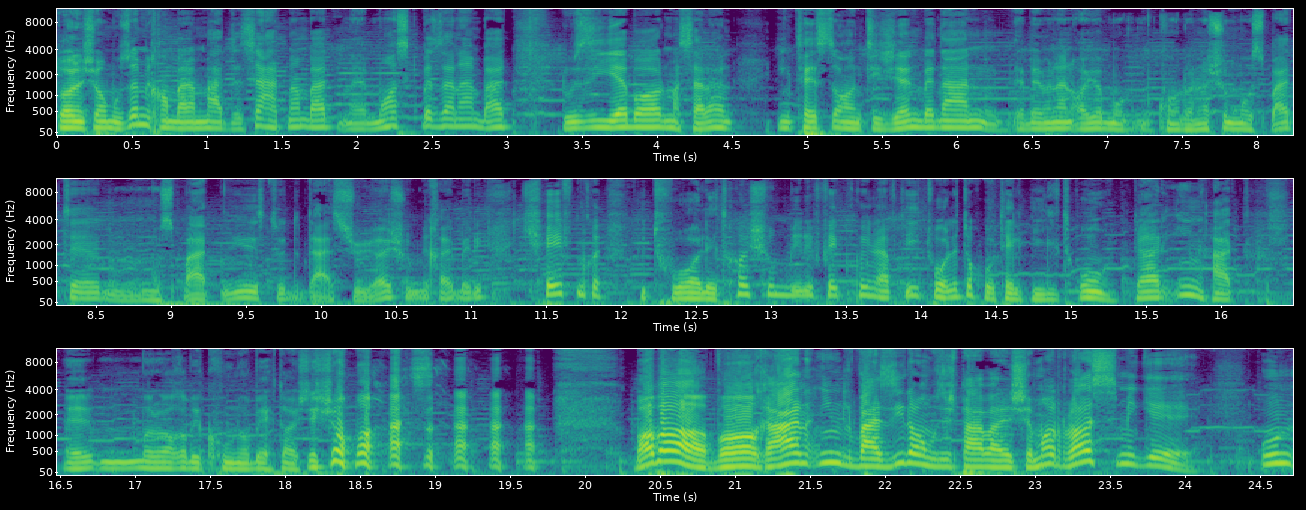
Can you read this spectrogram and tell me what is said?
دانش آموزا می‌خوام برن مدرسه حتما بعد ماسک بزنن. بعد روزی یه بار مثلا این تست آنتیژن بدن. ببینن آیا کروناشون مثبت مثبت نیست تو دستشوییاشون می‌خوای بری؟ کیف می‌کنی؟ تو توالت میری فکر کنی رفتی توالت هتل تون در این حد مراقب کون و بهداشت شما هست بابا واقعا این وزیر آموزش پرورش ما راست میگه. اون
